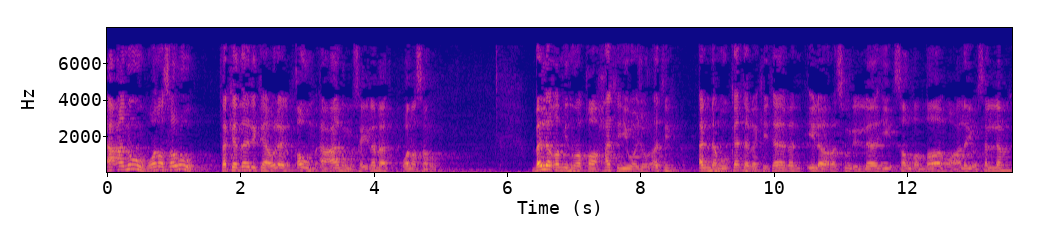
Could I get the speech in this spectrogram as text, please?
أعانوه ونصروه فكذلك هؤلاء القوم أعانوا مسيلمة ونصروه. بلغ من وقاحته وجرأته أنه كتب كتابا إلى رسول الله صلى الله عليه وسلم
